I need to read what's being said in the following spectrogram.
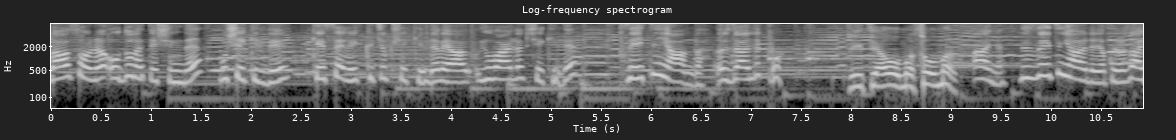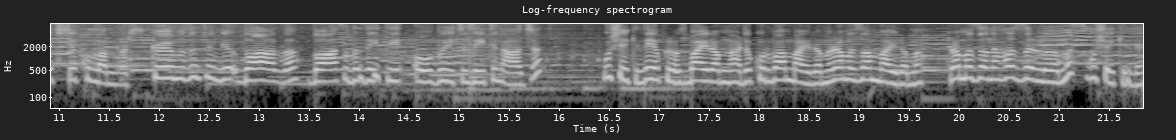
Daha sonra odun ateşinde bu şekilde keserek küçük şekilde veya yuvarlak şekilde zeytinyağında. Özellik bu. Zeytinyağı olmasa olmaz. Aynen. Biz zeytinyağıyla yapıyoruz. Ayçiçek kullanmıyoruz. Köyümüzün çünkü doğalı. Doğası da zeytin olduğu için zeytin ağacı. Bu şekilde yapıyoruz. Bayramlarda Kurban Bayramı, Ramazan Bayramı. Ramazan'a hazırlığımız bu şekilde.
